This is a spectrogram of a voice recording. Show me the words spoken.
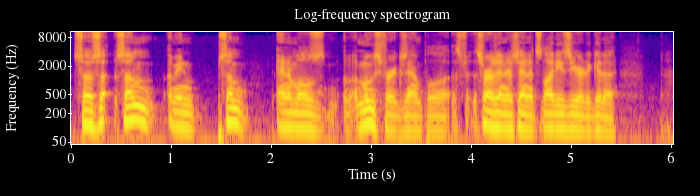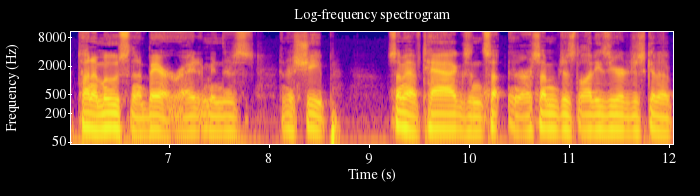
So, so some, I mean, some animals, a moose, for example, as far as I understand, it's a lot easier to get a ton of moose than a bear, right? I mean, there's and there's sheep. Some have tags, and some or some just a lot easier to just get a.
